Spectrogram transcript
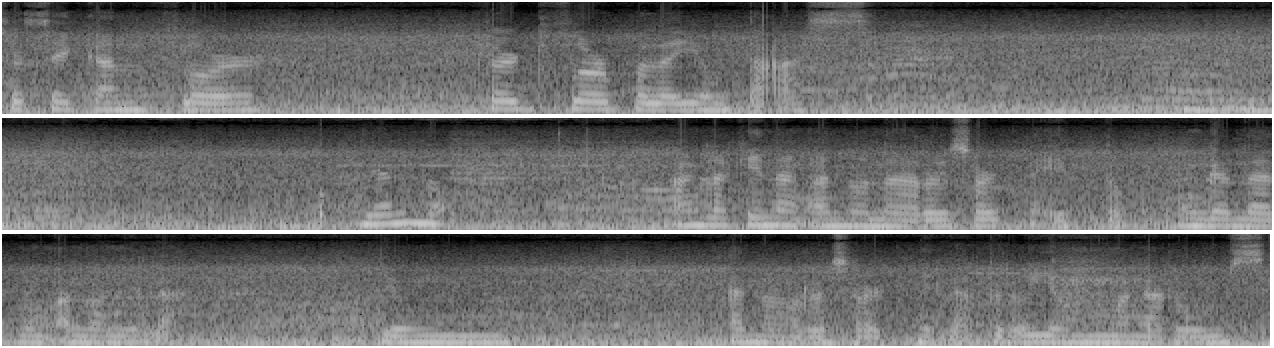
sa second floor third floor pala yung taas yan no ang laki ng ano na resort na ito. Ang ganda ng ano nila. Yung ano resort nila. Pero yung mga rooms.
